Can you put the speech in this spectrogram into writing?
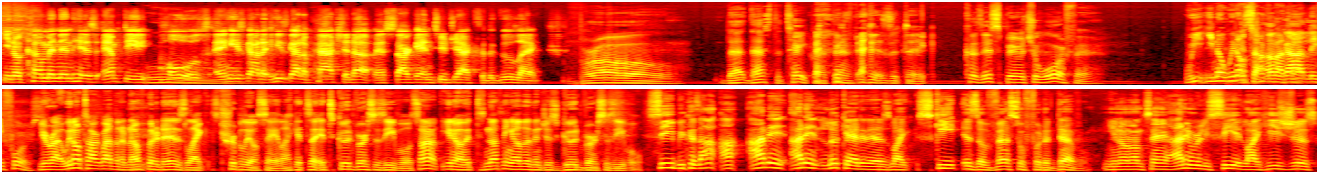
you know, coming in his empty holes and he's got to, he's got to patch it up and start getting too jacked for the gulag. Bro, that that's the take right there. that is a take. Because it's spiritual warfare. We, you know, we don't It's an talk about ungodly that. force. You're right. We don't talk about that enough, but it is like Tripoli will say, like it's a, it's good versus evil. It's not, you know, it's nothing other than just good versus evil. See, because I, I I didn't I didn't look at it as like Skeet is a vessel for the devil. You know what I'm saying? I didn't really see it like he's just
